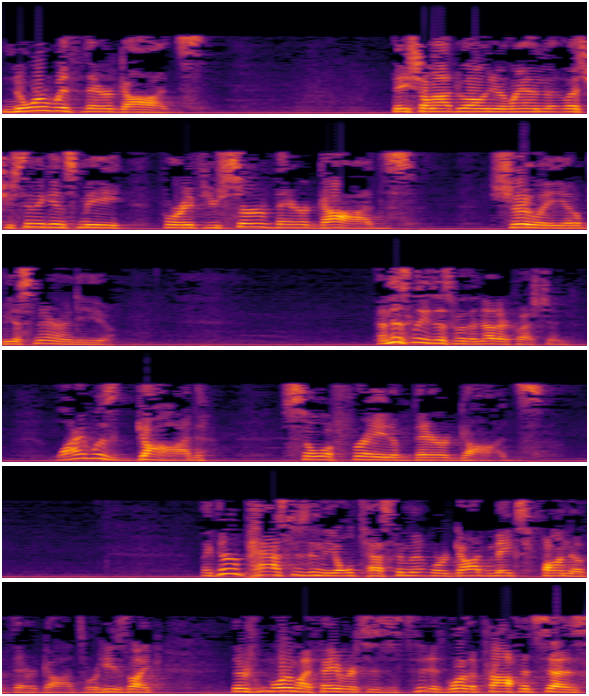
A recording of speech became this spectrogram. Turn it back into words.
nor with their gods. They shall not dwell in your land unless you sin against me, for if you serve their gods, surely it'll be a snare unto you. And this leaves us with another question. Why was God so afraid of their gods? Like there are passages in the Old Testament where God makes fun of their gods, where He's like, there's one of my favorites is, is one of the prophets says,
